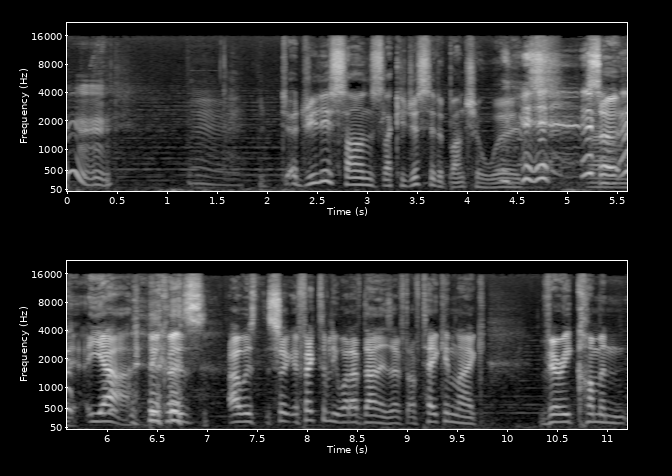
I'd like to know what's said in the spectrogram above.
Hmm. It really sounds like you just said a bunch of words. So yeah, because I was so effectively what I've done is I've, I've taken like very common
